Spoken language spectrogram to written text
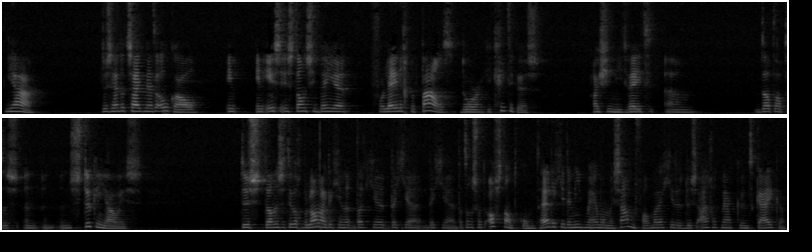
ja, dus hè, dat zei ik net ook al. In, in eerste instantie ben je volledig bepaald door je criticus. Als je niet weet ehm, dat dat dus een, een, een stuk in jou is. Dus dan is het heel erg belangrijk dat, je, dat, je, dat, je, dat, je, dat er een soort afstand komt. Hè? Dat je er niet meer helemaal mee samenvalt, maar dat je er dus eigenlijk naar kunt kijken.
